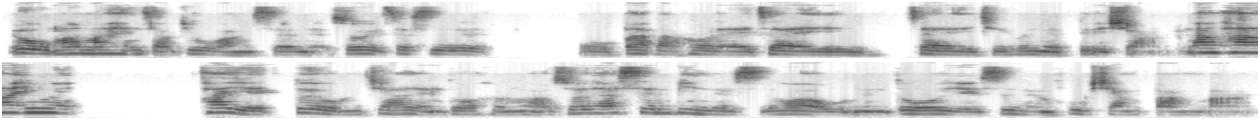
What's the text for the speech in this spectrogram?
因为我妈妈很早就往生了，所以这是我爸爸后来再再结婚的对象。那他因为他也对我们家人都很好，所以他生病的时候，我们都也是很互相帮忙。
